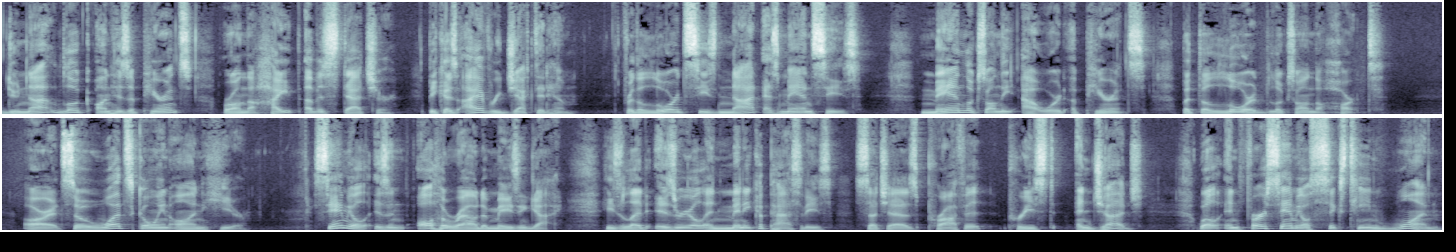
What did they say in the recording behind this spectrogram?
Do not look on his appearance or on the height of his stature, because I have rejected him. For the Lord sees not as man sees. Man looks on the outward appearance, but the Lord looks on the heart. All right, so what's going on here? Samuel is an all around amazing guy. He's led Israel in many capacities, such as prophet, priest, and judge. Well, in 1 Samuel 16 1,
